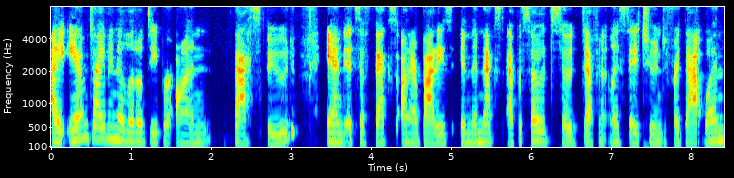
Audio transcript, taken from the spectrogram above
I am diving a little deeper on fast food and its effects on our bodies in the next episode. So definitely stay tuned for that one.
